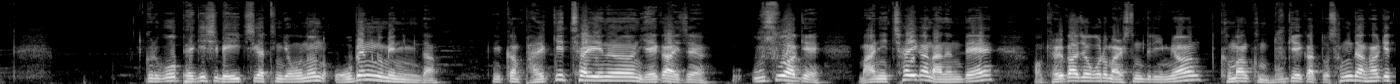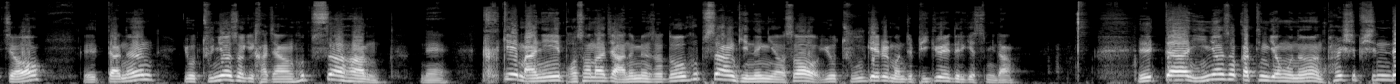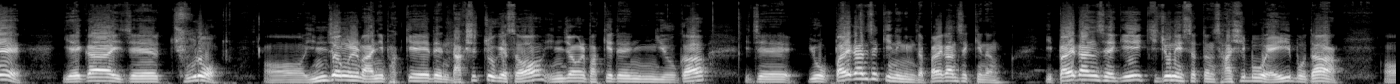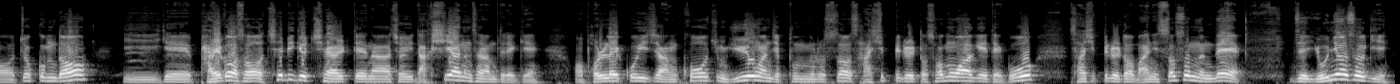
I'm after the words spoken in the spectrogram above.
그리고 120H 같은 경우는 500 루멘입니다. 그러니까 밝기 차이는 얘가 이제 우수하게 많이 차이가 나는데 어, 결과적으로 말씀드리면 그만큼 무게가 또 상당하겠죠. 일단은 요 두 녀석이 가장 흡사한 네 크게 많이 벗어나지 않으면서도 흡사한 기능이어서 요두 개를 먼저 비교해 드리겠습니다. 일단 이 녀석 같은 경우는 80C인데 얘가 이제 주로 어, 인정을 많이 받게 된 낚시 쪽에서 인정을 받게 된 이유가 이제 요 빨간색 기능입니다. 빨간색 기능. 이 빨간색이 기존에 있었던 45A보다 어, 조금 더 이게 밝아서 채비 교체할 때나 저희 낚시하는 사람들에게 어, 벌레 꼬이지 않고 좀 유용한 제품으로서 40B를 더 선호하게 되고 40B를 더 많이 썼었는데 이제 요 녀석이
